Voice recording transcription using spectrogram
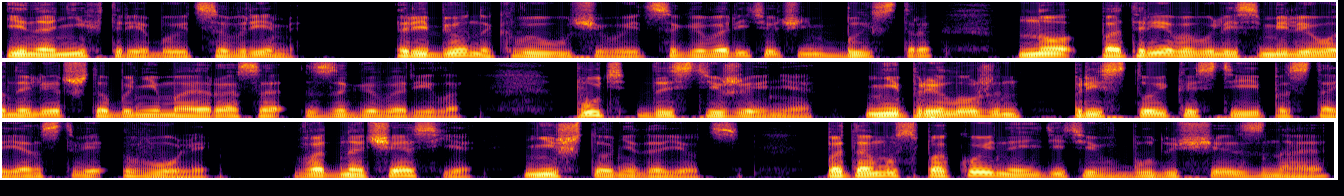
и на них требуется время. Ребенок выучивается говорить очень быстро, но потребовались миллионы лет, чтобы немая раса заговорила. Путь достижения не приложен при стойкости и постоянстве воли. В одночасье ничто не дается. Потому спокойно идите в будущее, зная,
